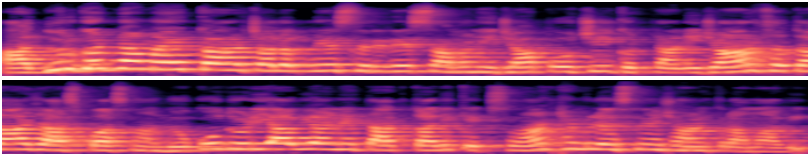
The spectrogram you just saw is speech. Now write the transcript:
આ દુર્ઘટનામાં એક કાર ચાલકને શરીરે સામાન્ય ઇજા પહોંચી. ઘટનાની જાણ થતાં જ આસપાસના લોકો દોડી આવ્યા અને તાત્કાલિક એકસો આઠ એમ્બ્યુલન્સને જાણ કરવામાં આવી.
